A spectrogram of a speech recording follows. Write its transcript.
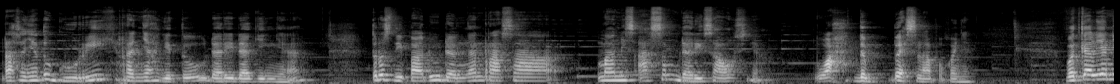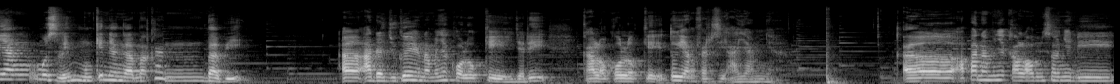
rasanya tuh gurih, renyah gitu dari dagingnya. Terus dipadu dengan rasa manis asam dari sausnya. Wah, the best lah pokoknya. Buat kalian yang muslim, mungkin yang nggak makan babi, uh, ada juga yang namanya koloke. Jadi kalau koloke itu yang versi ayamnya. Uh, apa namanya kalau misalnya di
